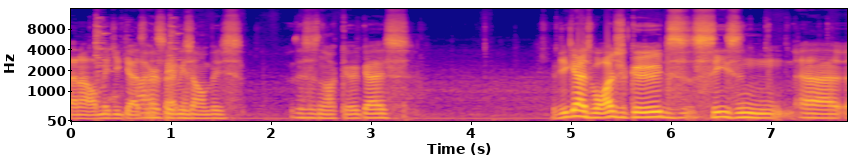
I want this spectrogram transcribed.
And I'll meet you guys I in a second. baby zombies. This is not good, guys. If you guys watch Guude's season, uh,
